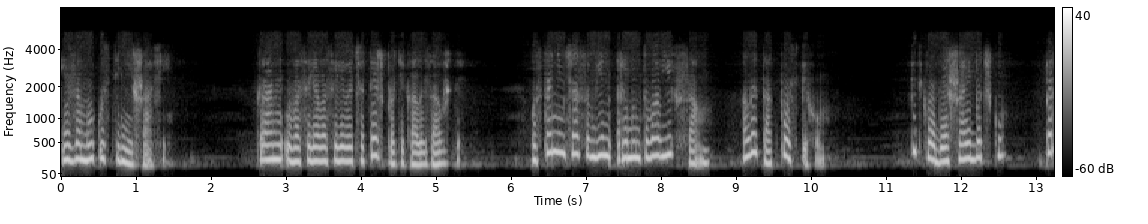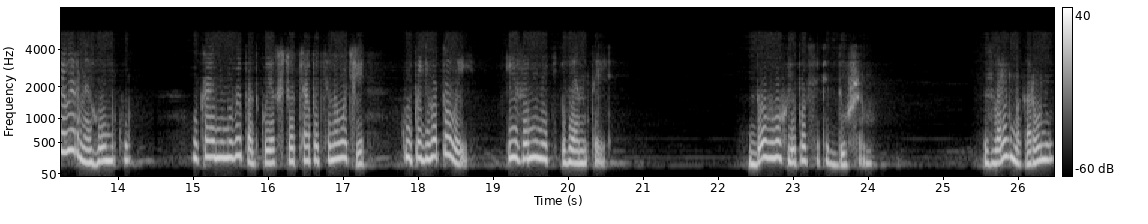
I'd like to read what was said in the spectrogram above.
і замок у стінній шафі. Крани у Василя Васильовича теж протікали завжди. Останнім часом він ремонтував їх сам, але так, поспіхом. Підкладе шайбочку, переверне гумку. У крайньому випадку, якщо трапиться на очі, купить готовий і замінить вентиль. Довго хлюпався під душем. Зварив макарони,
